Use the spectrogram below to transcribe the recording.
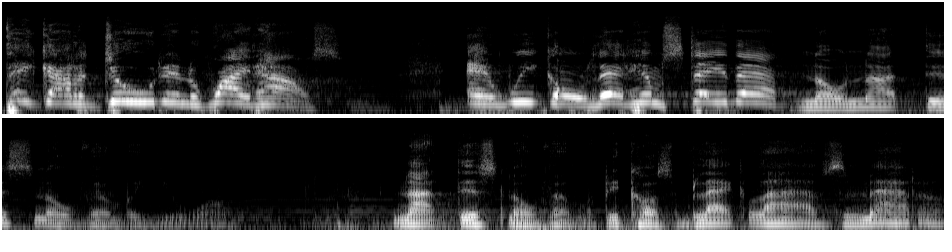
They got a dude in the White House and we gonna let him stay there? No, not this November. You won't. Not this November, because Black Lives Matter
